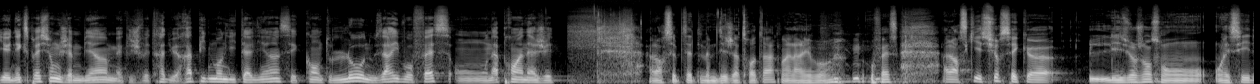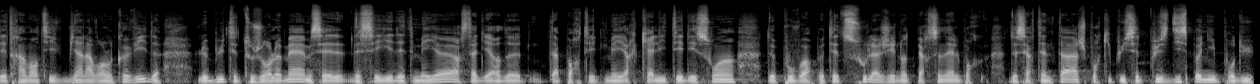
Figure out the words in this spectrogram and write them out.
y a une expression que j'aime bien, mais que je vais traduire rapidement de l'italien, c'est quand l'eau nous arrive aux fesses, on apprend à nager. Alors c'est peut-être même déjà trop tard quand elle arrive aux fesses. Alors ce qui est sûr, c'est que les urgences ont, essayé d'être inventives bien avant le Covid. Le but est toujours le même, c'est d'essayer d'être meilleur, c'est-à-dire d'apporter de, meilleure qualité des soins, de pouvoir peut-être soulager notre personnel pour, de certaines tâches pour qu'ils puissent être plus disponibles pour des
